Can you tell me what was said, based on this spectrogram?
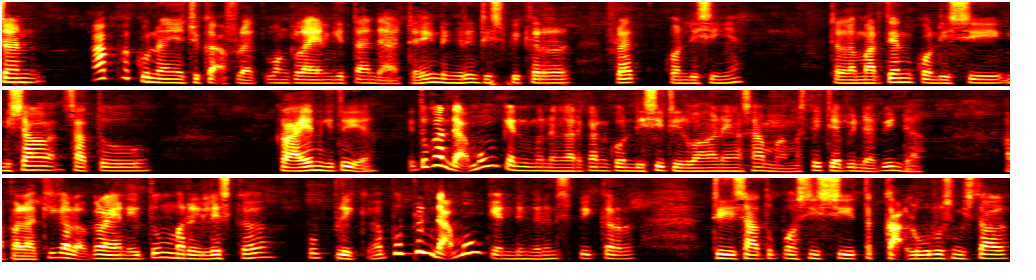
dan apa gunanya juga flat? Uang klien kita tidak ada yang dengerin di speaker flat kondisinya? Dalam artian kondisi misal satu klien gitu ya itu kan tidak mungkin mendengarkan kondisi di ruangan yang sama mesti dia pindah-pindah. Apalagi kalau klien itu merilis ke publik. Ya, publik tidak mungkin dengerin speaker di satu posisi tegak lurus misal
